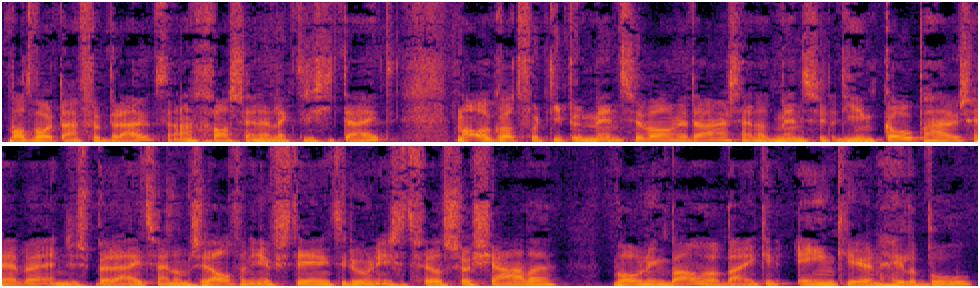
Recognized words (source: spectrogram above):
wat wordt daar verbruikt aan gas en elektriciteit. Maar ook wat voor type mensen wonen daar. Zijn dat mensen die een koophuis hebben en dus bereid zijn om zelf een investering te doen? Is het veel sociale woningbouw waarbij ik in één keer een heleboel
